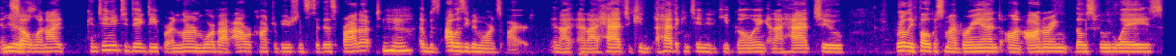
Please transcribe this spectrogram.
And so, when I continue to dig deeper and learn more about our contributions to this product, hmm it was I was even more inspired, and I and I had to keep I had to continue to keep going, and I had to really focus my brand on honoring those foodways,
